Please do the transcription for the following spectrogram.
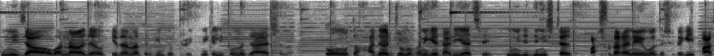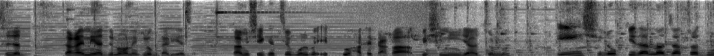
তুমি যাও বা না যাও, কেদারনাথের কিন্তু টেকনিক্যালি কোনো যায় আসে না। তোমার মতো হাজার জন ওখানে গিয়ে দাঁড়িয়ে আছে। তুমি যে জিনিসটা পাঁচশো টাকায় নেবে বলতে, সেটাকেই পাঁচ হাজার টাকায় নেওয়ার জন্য অনেক লোক দাঁড়িয়ে আছে। তো আমি সেক্ষেত্রে বলব একটু হাতে টাকা বেশি নিয়ে যাওয়ার জন্য। এই ছিল কেদারনাথ যাত্রা দু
